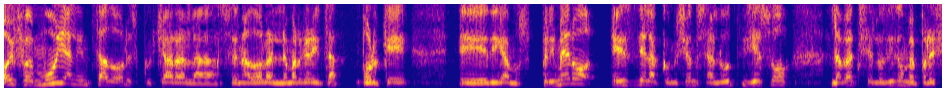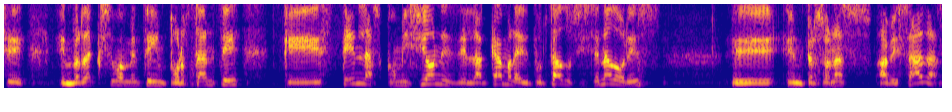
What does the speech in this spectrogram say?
Hoy fue muy alentador escuchar a la senadora Elena Margarita, porque, eh, digamos, primero es de la Comisión de Salud y eso, la verdad que se lo digo, me parece en verdad que sumamente importante que estén las comisiones de la Cámara de Diputados y Senadores eh, en personas avesadas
